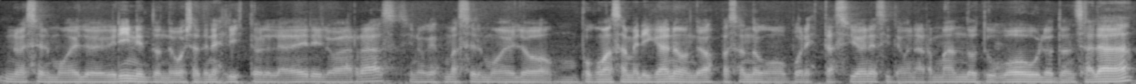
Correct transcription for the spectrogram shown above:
no es el modelo de Greenit donde vos ya tenés listo la heladera y lo agarrás, sino que es más el modelo un poco más americano donde vas pasando como por estaciones y te van armando tu bowl o tu ensalada.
